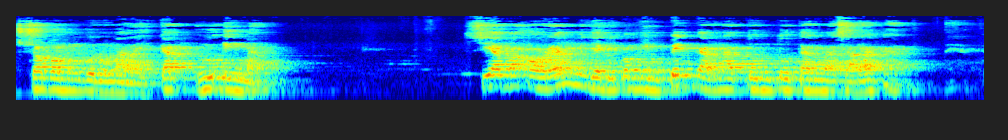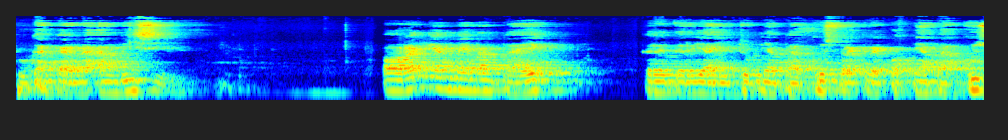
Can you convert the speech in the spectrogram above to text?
Sopo mengkono malaikat hu ingman Siapa orang menjadi pemimpin karena tuntutan masyarakat? Bukan karena ambisi. Orang yang memang baik Kriteria hidupnya bagus, track recordnya bagus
